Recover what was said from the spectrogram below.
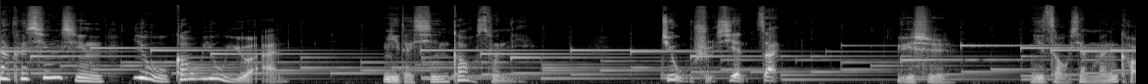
那颗星星又高又远，你的心告诉你，就是现在。于是，你走向门口，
